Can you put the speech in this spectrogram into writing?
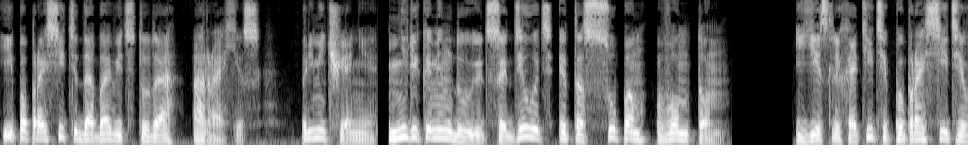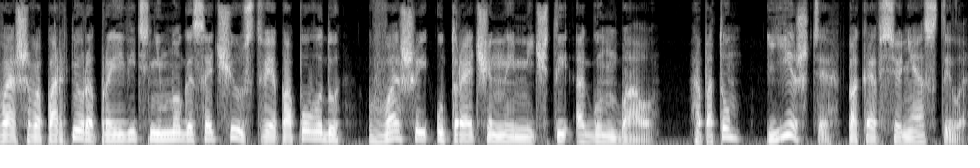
и попросите добавить туда арахис. Примечание. Не рекомендуется делать это с супом вонтон. Если хотите, попросите вашего партнера проявить немного сочувствия по поводу вашей утраченной мечты о гунбао. А потом ешьте, пока все не остыло.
